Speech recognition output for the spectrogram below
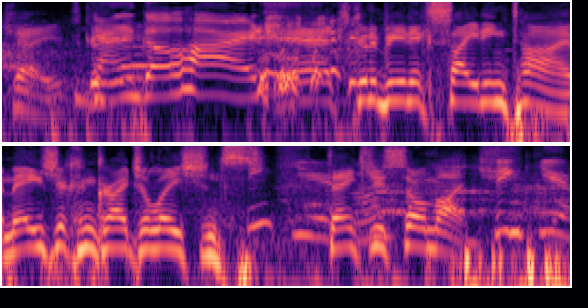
Okay, it's gonna, Gotta go hard. yeah, it's going to be an exciting time. Ahsia, congratulations. Thank you. Thank you so much. Thank you.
